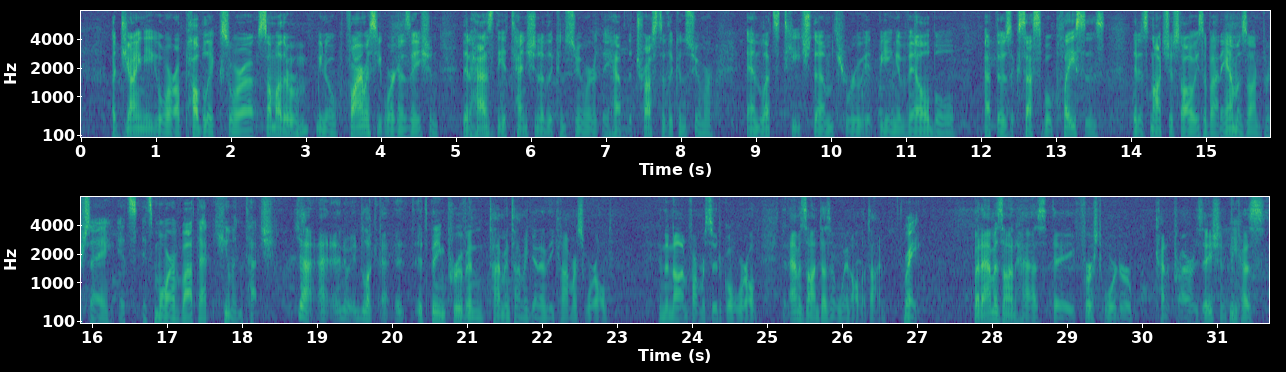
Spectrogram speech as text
a Giant Eagle or a Publix or a, some other mm-hmm. you know pharmacy organization that has the attention of the consumer, they have the trust of the consumer, and let's teach them through it being available at those accessible places that it's not just always about Amazon per se. It's it's more about that human touch. Yeah, and look, it's being proven time and time again in the e-commerce world, in the non-pharmaceutical world, that Amazon doesn't win all the time. Right. But Amazon has a first order kind of prioritization Yeah. because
